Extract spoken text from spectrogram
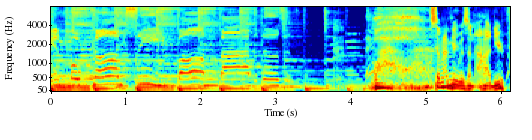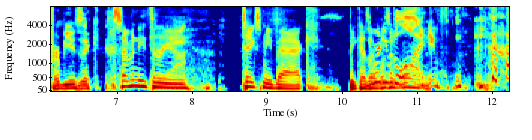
Can folk come see fun by the dozen? 73 was an odd year for music. 73 takes me back because You I weren't wasn't even alive.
